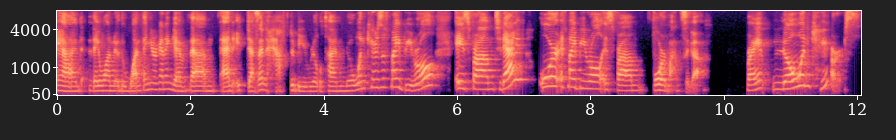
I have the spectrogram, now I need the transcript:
and they want to know the one thing you're going to give them. And it doesn't have to be real time. No one cares if my B roll is from today or if my B roll is from four months ago, right? No one cares.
